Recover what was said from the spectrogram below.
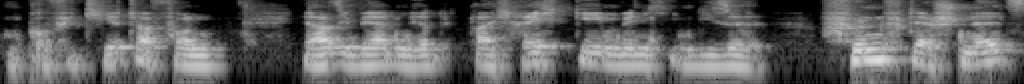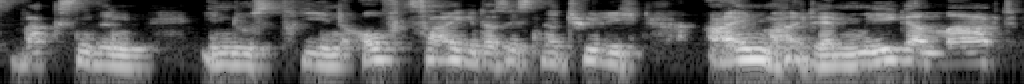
und profitiert davon. Ja, Sie werden mir gleich recht geben, wenn ich Ihnen diese fünf der schnellst wachsenden Industrien aufzeige. Das ist natürlich einmal der Megamarkt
